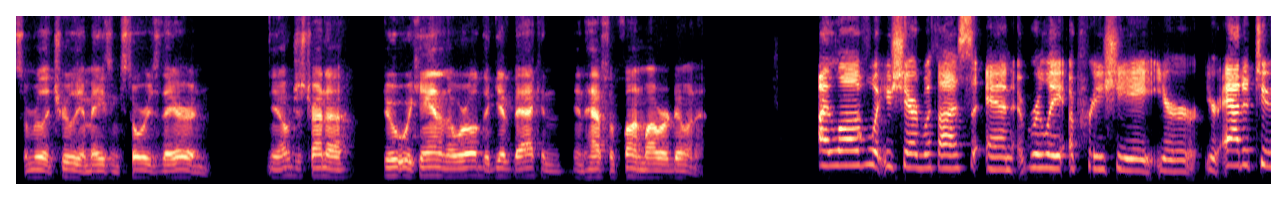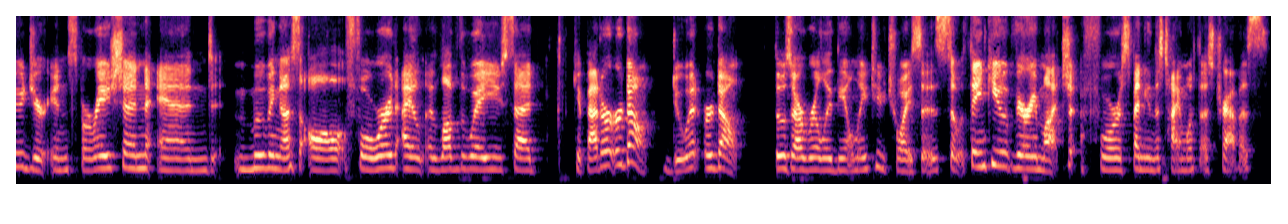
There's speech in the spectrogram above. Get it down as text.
some really truly amazing stories there and you know just trying to do what we can in the world to give back and, and have some fun while we're doing it. I love what you shared with us and really appreciate your your attitude, your inspiration, and moving us all forward. I, I love the way you said, get better or don't, do it or don't. Those are really the only two choices. So thank you very much for spending this time with us, Travis.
